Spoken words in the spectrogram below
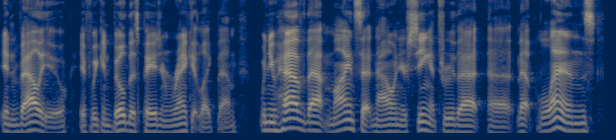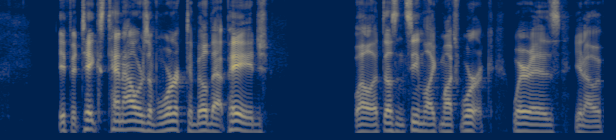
in value if we can build this page and rank it like them. When you have that mindset now and you're seeing it through that uh, that lens, if it takes 10 hours of work to build that page, well, it doesn't seem like much work. Whereas, you know, if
